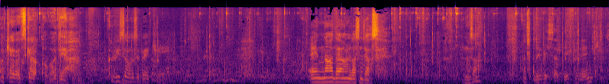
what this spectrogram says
Okay, let's go oh, over there. Greece Observatory. And northern Los Angeles. 뭐죠? Maybe it's a different entrance.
